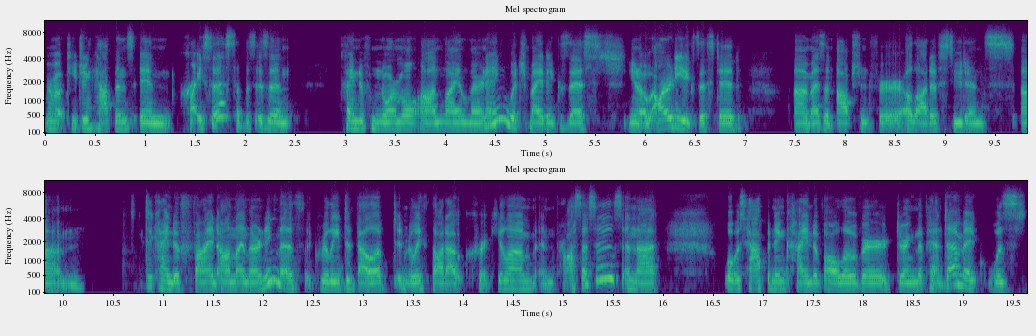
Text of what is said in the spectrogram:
remote teaching happens in crisis, that this isn't kind of normal online learning, which might exist, you know, already existed um, as an option for a lot of students um, to kind of find online learning that's like really developed and really thought out curriculum and processes and that what was happening kind of all over during the pandemic was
